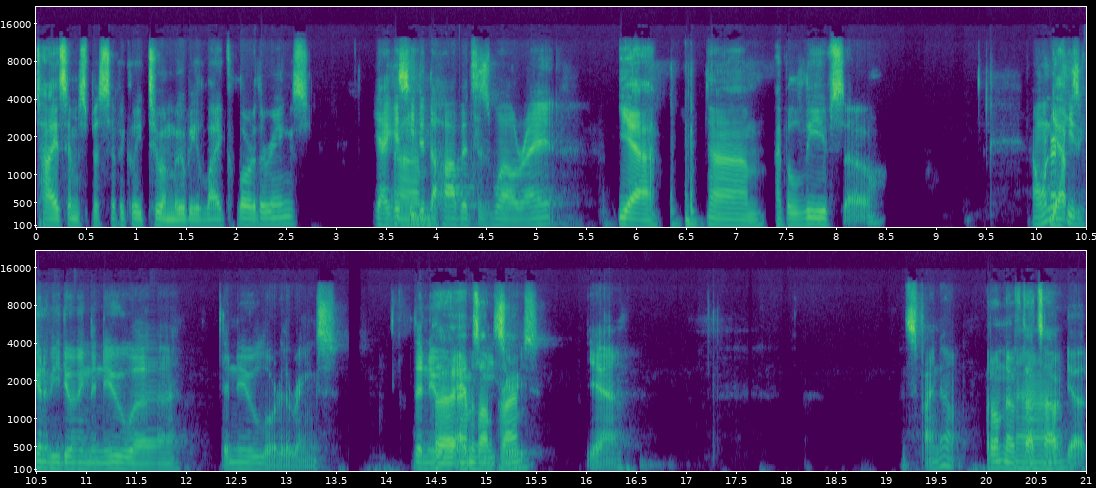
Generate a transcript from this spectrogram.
ties him specifically to a movie like Lord of the Rings. Yeah, I guess he Um, did the Hobbits as well, right? Yeah, um, I believe so. I wonder Yep. if he's going to be doing the new uh the new Lord of the Rings. The new The Amazon Prime? series. Yeah. Let's find out. I don't know if that's Um, out yet.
